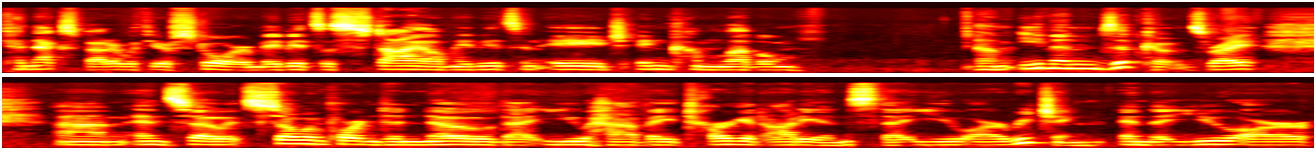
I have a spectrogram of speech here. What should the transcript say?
connects better with your store. Maybe it's a style maybe it's an age income level um, even zip codes, right? Um, and so it's so important to know that you have a target audience that you are reaching and that you are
